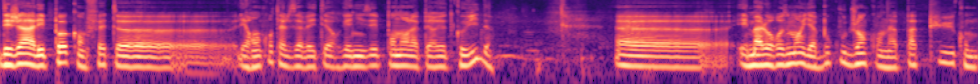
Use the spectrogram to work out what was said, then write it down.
Déjà à l'époque, en fait, euh, les rencontres, elles avaient été organisées pendant la période Covid. Euh, et malheureusement, il y a beaucoup de gens qu'on n'a pas pu, qu'on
